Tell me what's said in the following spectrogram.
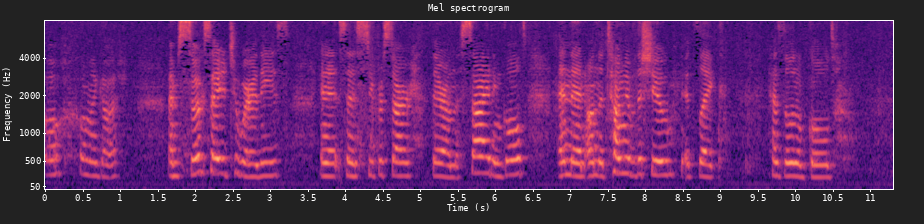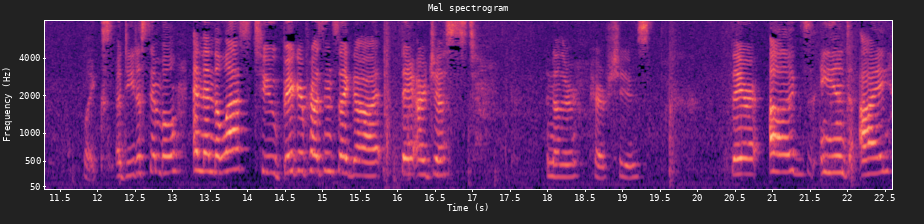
oh, oh my gosh. I'm so excited to wear these. And it says Superstar there on the side in gold. And then on the tongue of the shoe it's like has the little gold like Adidas symbol. And then the last two bigger presents I got, they are just another pair of shoes. They are Uggs and I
